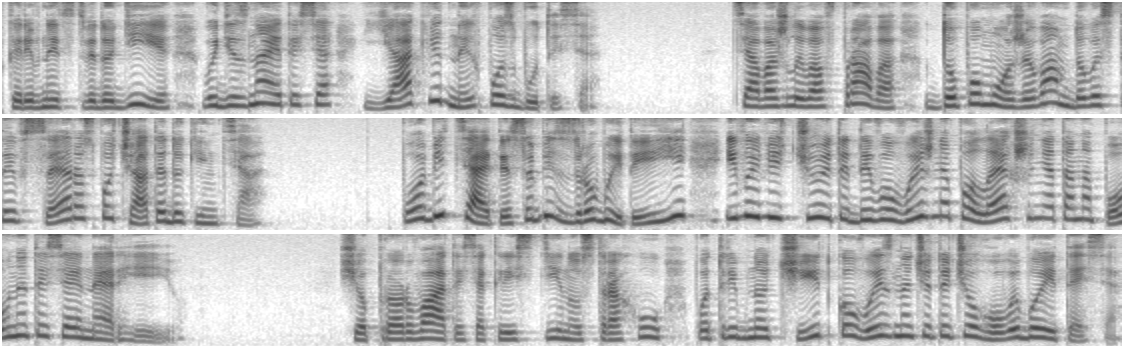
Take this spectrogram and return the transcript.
В керівництві до дії ви дізнаєтеся, як від них позбутися. Ця важлива вправа допоможе вам довести все розпочати до кінця. Пообіцяйте собі зробити її, і ви відчуєте дивовижне полегшення та наповнитеся енергією. Щоб прорватися крізь стіну страху, потрібно чітко визначити, чого ви боїтеся.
